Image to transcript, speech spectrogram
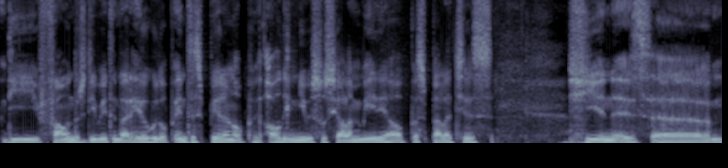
die founders die weten daar heel goed op in te spelen. Op al die nieuwe sociale media, op spelletjes. Shein is... ehm,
